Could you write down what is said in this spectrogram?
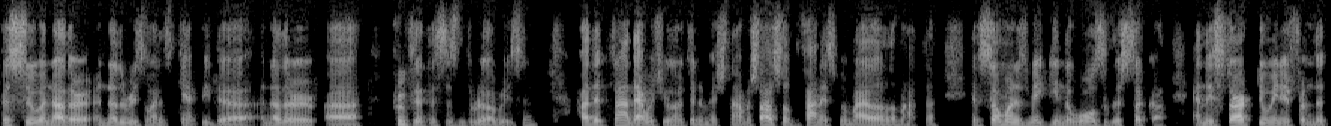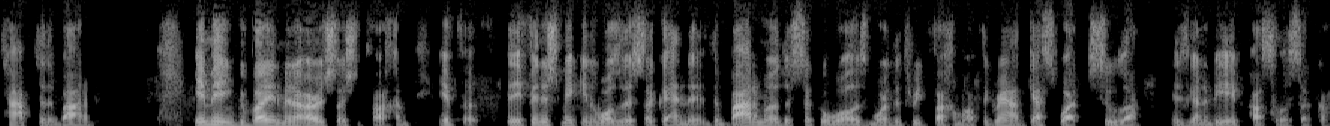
Pursue another another reason why this can't be the another uh, proof that this isn't the real reason. That which you learned in the Mishnah. If someone is making the walls of their sukkah and they start doing it from the top to the bottom, if uh, they finish making the walls of the sukkah and the, the bottom of the sukkah wall is more than three tfachim off the ground, guess what? Sula is going to be a pasala sukkah.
